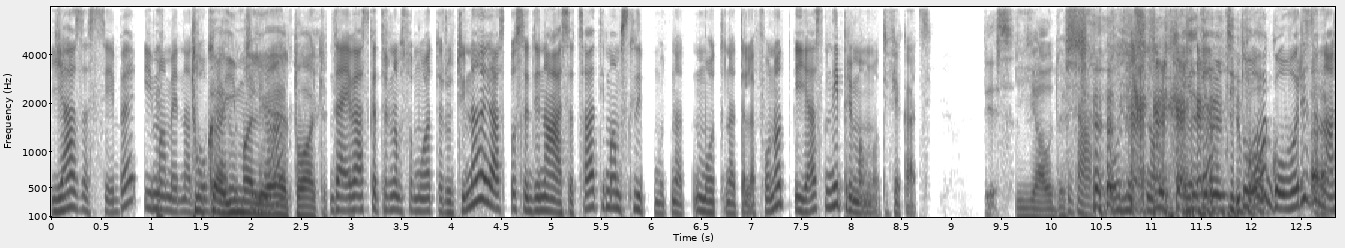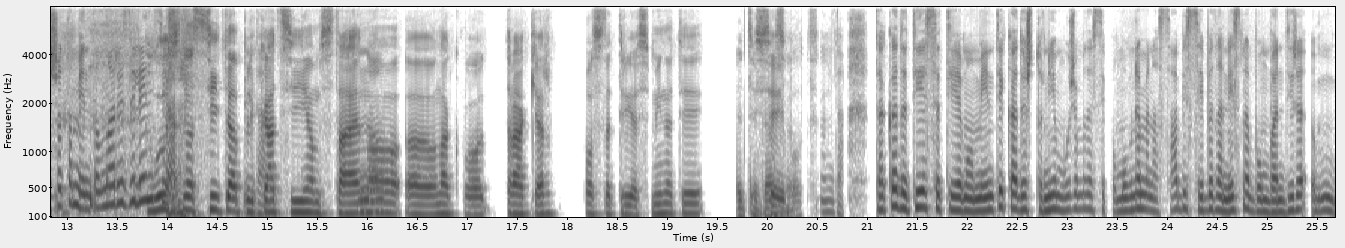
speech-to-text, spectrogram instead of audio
Јас за себе имам една Тука добра има ли рутина. е тоа ќе Да, еве јас кога тргнам со мојата рутина, јас после 11 сати имам слип мод на, мод на телефонот и јас не примам нотификации. Дес. Ја одеш. Да, одлично. Ете, тип Тоа говори за нашата ментална резиленција. Плюс на сите апликации имам стаено Но. а, онакво тракер после 30 минути disabled. Да. Така да тие се тие моменти каде што ние можеме да се помогнеме на саби себе да не сме бомбандира, м,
